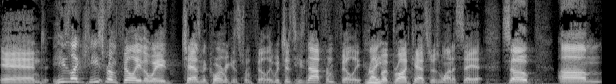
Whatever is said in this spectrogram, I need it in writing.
and he's like he's from Philly the way Chaz McCormick is from Philly, which is he's not from Philly, Right. But broadcasters want to say it. So, um,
